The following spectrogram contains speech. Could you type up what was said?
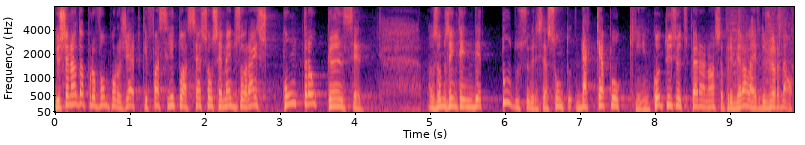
E o Senado aprovou um projeto que facilita o acesso aos remédios orais contra o câncer. Nós vamos entender tudo sobre esse assunto daqui a pouquinho. Enquanto isso, eu te espero na nossa primeira live do Jornal.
